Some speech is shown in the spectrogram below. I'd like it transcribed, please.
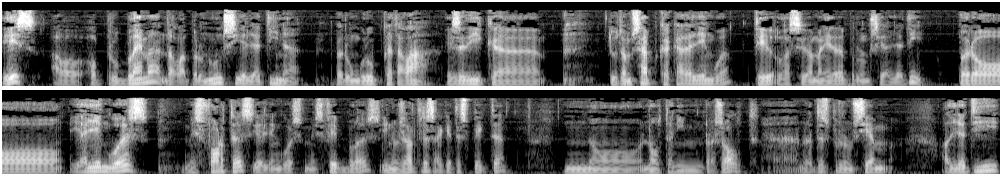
és el, el problema de la pronúncia llatina per un grup català. És a dir, que tothom sap que cada llengua té la seva manera de pronunciar el llatí, però hi ha llengües més fortes, hi ha llengües més febles, i nosaltres aquest aspecte no, no el tenim resolt. Eh, nosaltres pronunciem el llatí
